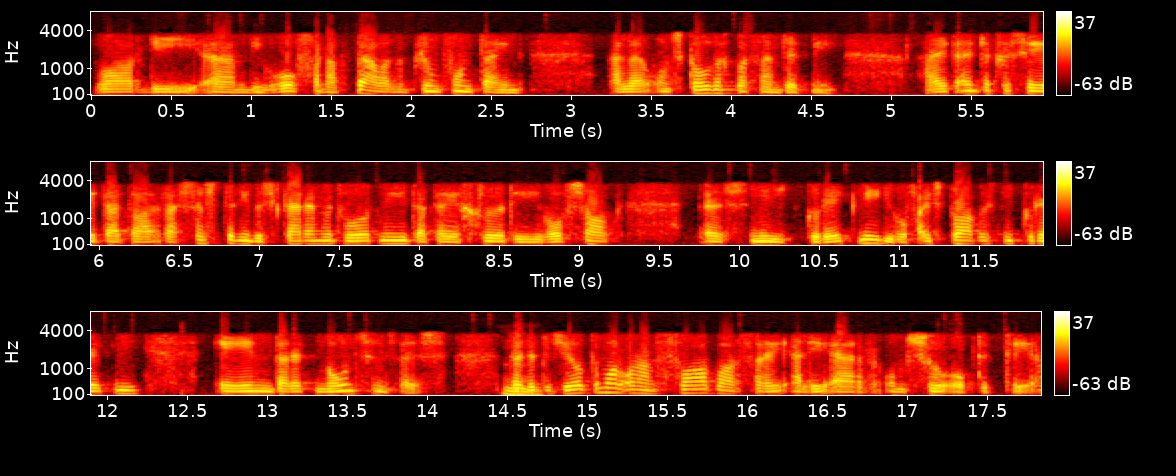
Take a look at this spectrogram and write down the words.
waar die ehm um, die hof van appel in Bloemfontein hulle onskuldig bevind het nie. Hy het eintlik gesê dat daar rasiste nie beskerm moet word nie, dat hy glo die hofsaak is nie korrek nie, die hofuitspraak is nie korrek nie en dat dit nonsens is. Hmm. Dat dit is heeltemal onaanvaarbaar vir die LER om so op te tree.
